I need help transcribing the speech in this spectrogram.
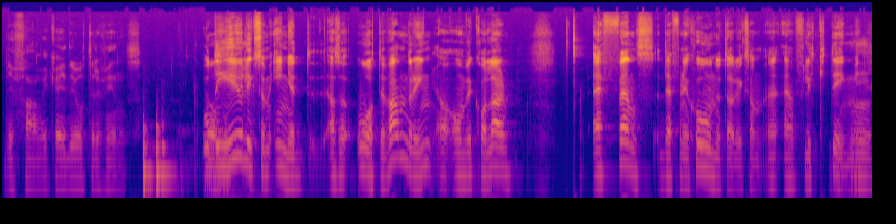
Det är fan vilka idioter det finns. Och det är ju liksom inget, alltså återvandring, om vi kollar FNs definition utav liksom en- flykting. Mm.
